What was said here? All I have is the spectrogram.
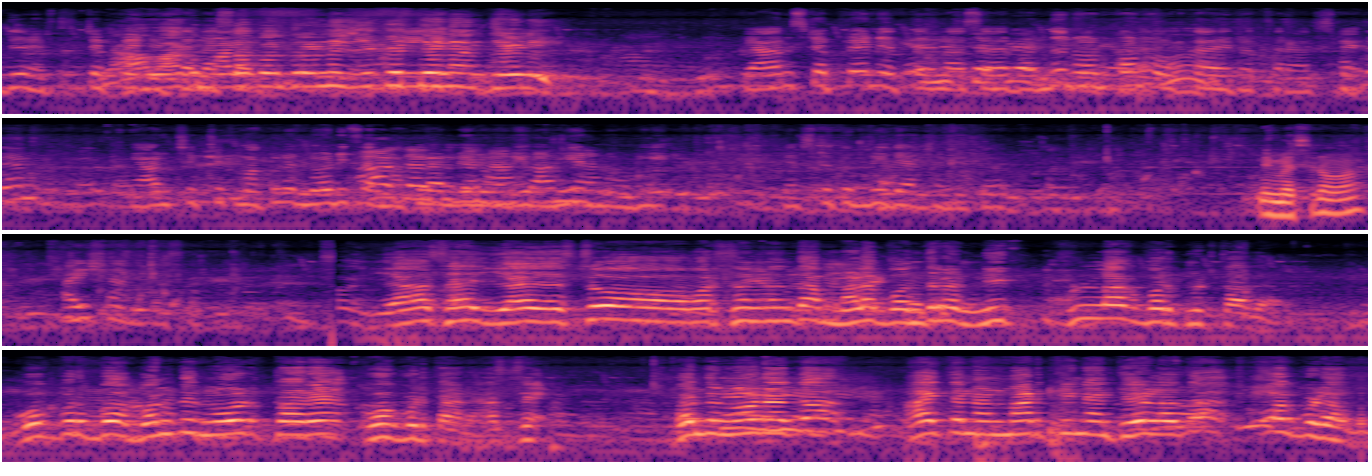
ಇದು ಸ್ಟೆಪ್ ಯಾರು ಸ್ಟೆಪ್ ಏನು ಎತ್ತಿಲ್ಲ ಸರ್ ಬಂದು ನೋಡ್ಕೊಂಡು ಹೋಗ್ತಾ ಇರೋದು ಸರ್ ಅಷ್ಟೇ. ಯಾರು ಚಿಕ್ಕ ಚಿಕ್ಕ ಮಕ್ಕಳು ನೋಡಿ ಸರ್ ಮಕ್ಕಳಲ್ಲಿ ನೋಡಿ ನೀರು ನೋಡಿ. ಎಷ್ಟು ತುಂಬಿದೆ ಅಂತ ಬಿಟ್ಟು ನಿಮ್ಮ ಹೆಸರು? ಐಶಾ ಅಂತ ಸರ್. ಯಾಸ ಯಾ- ಎಷ್ಟೋ ವರ್ಷದಿಂದ ಮಳೆ ಬಂದ್ರೆ ನೀರು ಫುಲ್ಲಾಗಿ ಬರ್ದ್ಬಿಡ್ತದೆ. ಒಬ್ರು ಬ- ಬಂದು ನೋಡ್ತಾರೆ ಹೋಗ್ಬಿಡ್ತಾರೆ ಅಷ್ಟೇ. ಬಂದು ನೋಡೋದ ಆಯ್ತು ನಾನು ಮಾಡ್ತೀನಿ ಅಂತ ಹೇಳೋದ ಹೋಗ್ಬಿಡೋದ.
